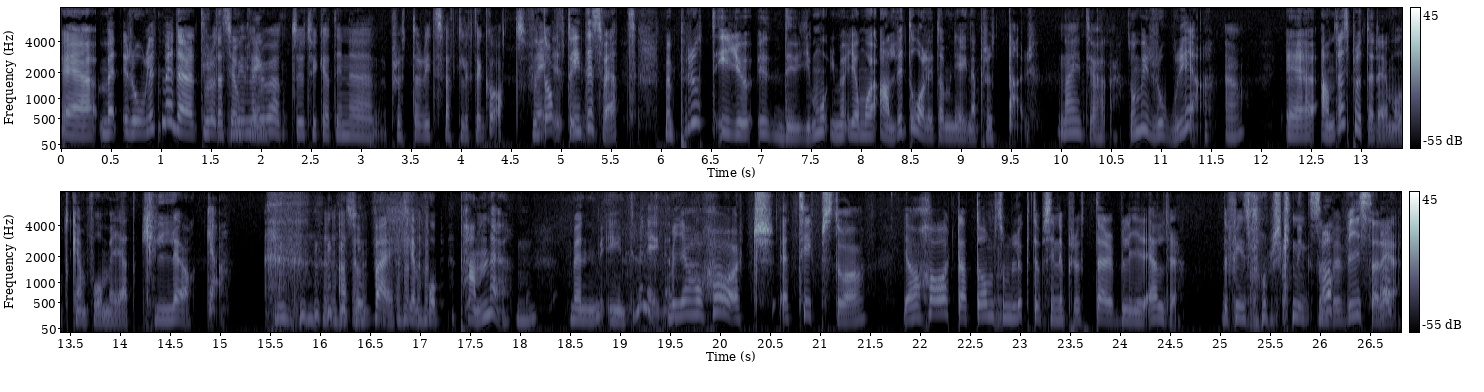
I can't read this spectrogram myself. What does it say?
Eh, men roligt med det där att titta sig Menar du att du tycker att dina pruttar och ditt svett luktar gott? För Nej, doft är... inte svett. Men prutt är ju, det, jag mår aldrig dåligt av mina egna pruttar. Nej, inte jag heller. De är roliga. Ja. Eh, andras pruttar däremot kan få mig att klöka. alltså verkligen få panne. Men inte min egna. Men jag har hört ett tips då. Jag har hört att de som luktar på sina pruttar blir äldre. Det finns forskning som bevisar det.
